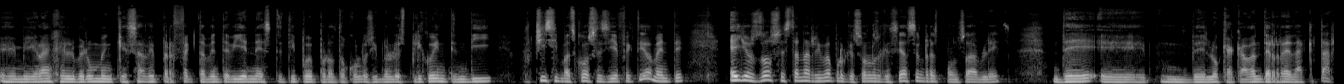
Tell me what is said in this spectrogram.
eh, Miguel Ángel Berumen, que sabe perfectamente bien este tipo de protocolos y me lo explicó y entendí muchísimas cosas. Y efectivamente, ellos dos están arriba porque son los que se hacen responsables de, eh, de lo que acaban de redactar.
